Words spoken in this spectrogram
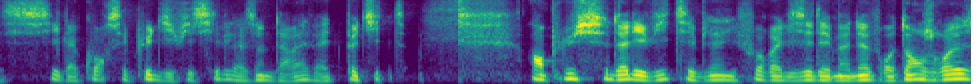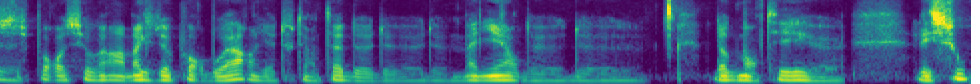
si la course est plus difficile, la zone d'arrêt va être petite. En plus d'aller vite, eh bien, il faut réaliser des manœuvres dangereuses pour recevoir un max de pourboire. Il y a tout un tas de, manières d'augmenter euh, les sous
